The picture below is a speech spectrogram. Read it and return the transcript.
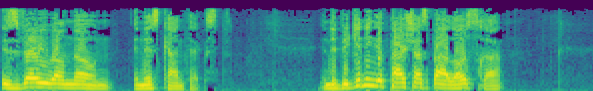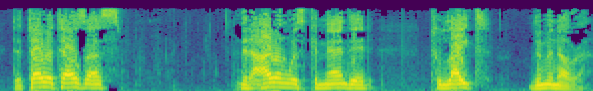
is very well known in this context. In the beginning of Parshas Baaloscha, the Torah tells us that Aaron was commanded to light the menorah.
